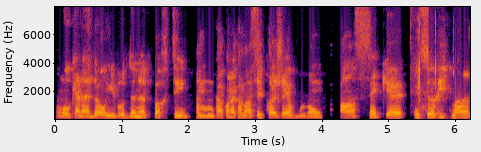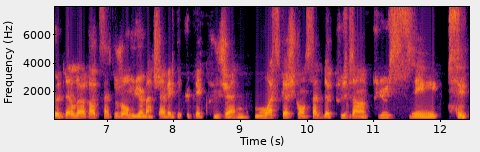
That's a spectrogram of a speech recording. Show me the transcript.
au Canada au niveau de notre portée. Quand on a commencé le projet, on pensait que historiquement, je veux dire, le rock, ça a toujours mieux marché avec des publics plus jeunes. Moi, ce que je constate de plus en plus, c'est c'est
